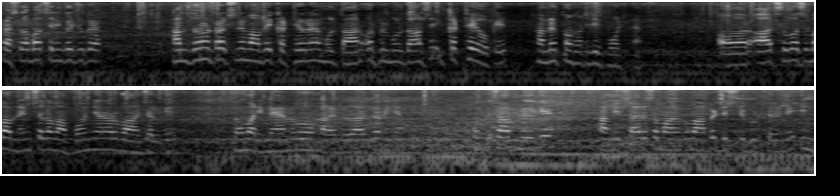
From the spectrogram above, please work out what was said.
फैसलाबाद से निकल चुका है। हम दोनों ट्रक्स ने वहाँ पे इकट्ठे होना है, मुल्तान और फिर मुल्तान से इकट्ठे होके हमने तोसा शरीफ पहुँचना है। और आज सुबह सुबह हमने इंशाल्लाह वहाँ पहुँच जाना और वहाँ चल के तो हमारी मैम है वो हमारा इंतज़ार कर रही हैं। उनके साथ मिलके हम इस सारे सामान को वहाँ पर डिस्ट्रीब्यूट करेंगे इन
